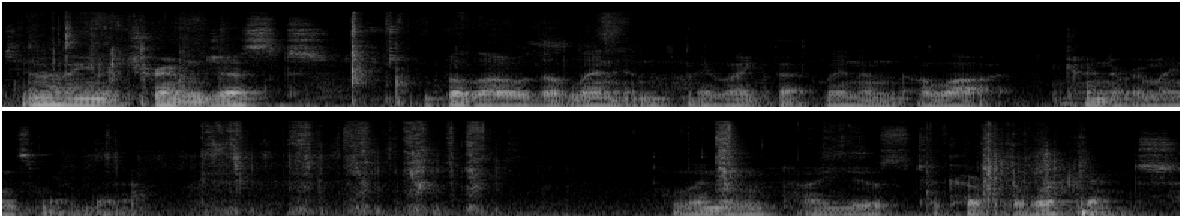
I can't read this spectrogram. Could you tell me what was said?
Do you know what I'm gonna trim just below the linen? I like that linen a lot. It kind of reminds me of the linen I used to cover the workbench.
